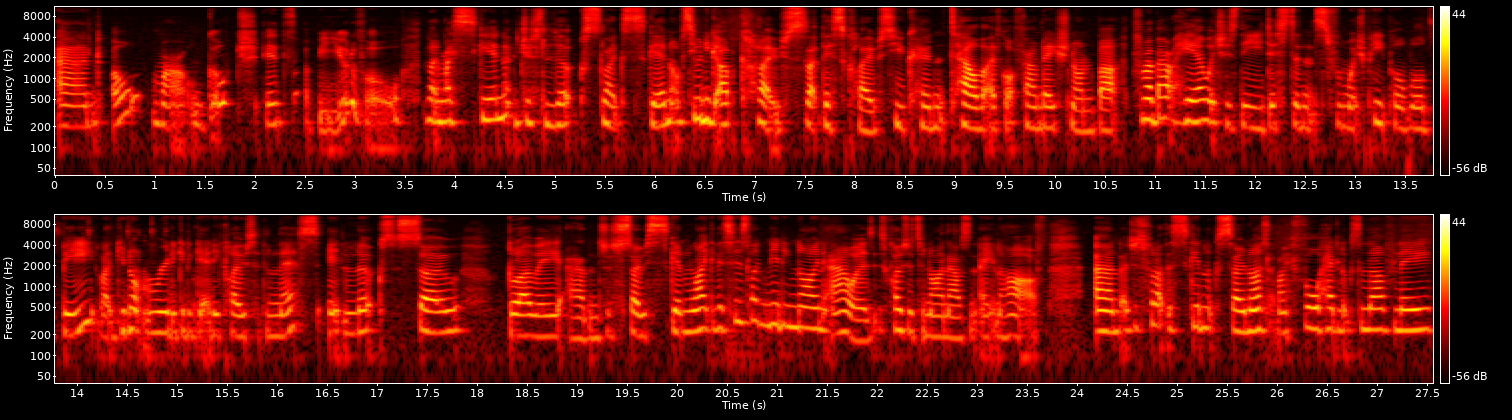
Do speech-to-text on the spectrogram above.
and oh my gosh, it's beautiful. Like my skin just looks like skin. Obviously when you get up close, like this close, you can tell that I've got foundation on but from about here, which is the distance from which people will be, like you're not really going to get any closer than this. It looks so glowy and just so skin-like. This is like nearly nine hours. It's closer to nine hours than eight and a half. And I just feel like the skin looks so nice. Like my forehead looks lovely.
